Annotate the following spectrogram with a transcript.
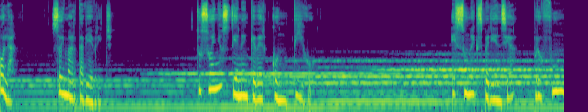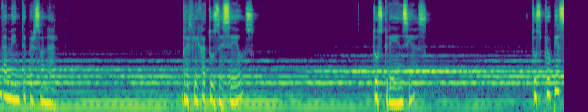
Hola, soy Marta Biebrich. Tus sueños tienen que ver contigo. Es una experiencia profundamente personal. Refleja tus deseos, tus creencias, tus propias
